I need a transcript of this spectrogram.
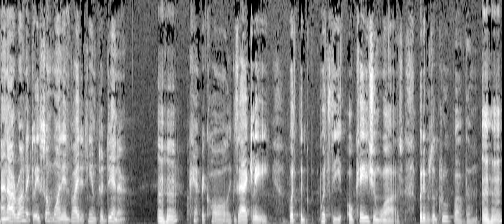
And ironically, someone invited him to dinner. Mm-hmm. I can't recall exactly what the what the occasion was, but it was a group of them. Mm-hmm.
